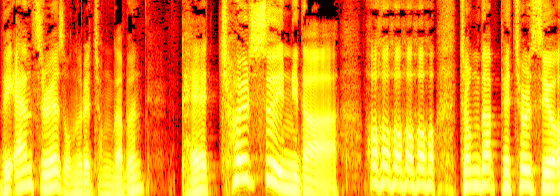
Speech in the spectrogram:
The answer is, 오늘의 정답은 배철수입니다. 허허허허, 정답 배철수요.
